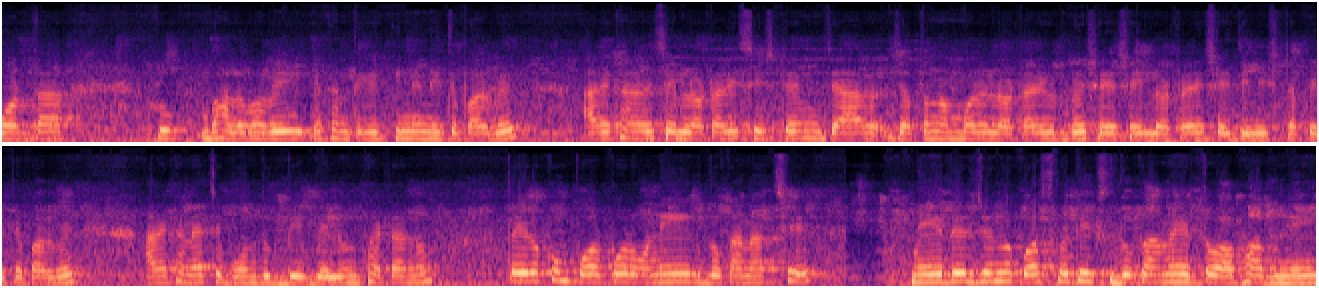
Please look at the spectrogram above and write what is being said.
পর্দা খুব ভালোভাবেই এখান থেকে কিনে নিতে পারবে। আর এখানে রয়েছে লটারি সিস্টেম, যার যত নম্বরে লটারি উঠবে, সে সেই লটারি, সেই জিনিসটা পেতে পারবে। আর এখানে আছে বন্দুক দিয়ে বেলুন ফাটানো। তো এরকম পরপর অনেক দোকান আছে। মেয়েদের জন্য কসমেটিক্স দোকানের তো অভাব নেই।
